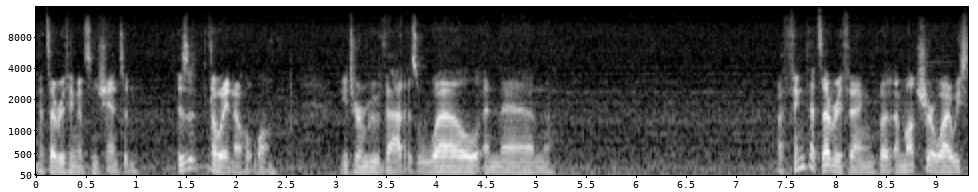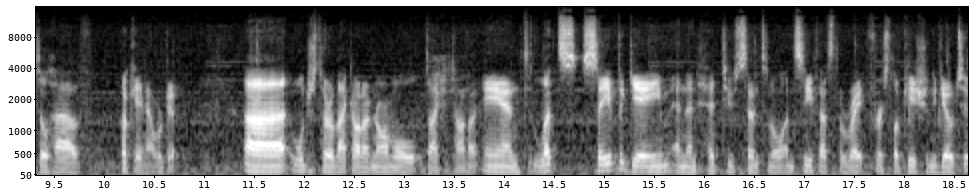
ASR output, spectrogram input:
that's everything that's enchanted. Is it? Oh wait, no, hold on. Need to remove that as well, and then... I think that's everything, but I'm not sure why we still have... Okay, now we're good. Uh, we'll just throw back on our normal Daikatana, and let's save the game and then head to Sentinel and see if that's the right first location to go to.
